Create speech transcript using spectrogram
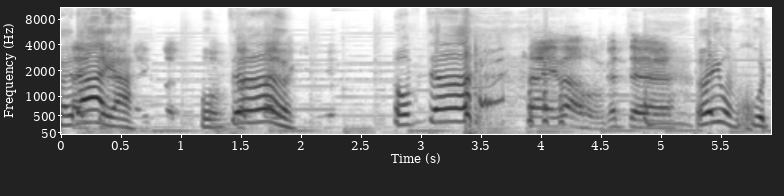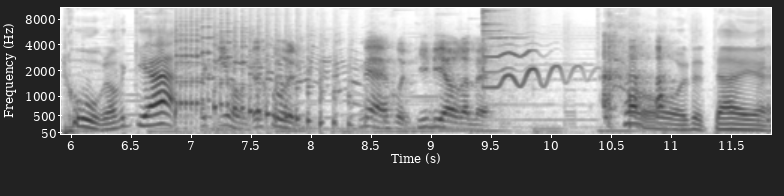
ครได้อะ ใครกดผมเจอกดไปเมื่อกี้ผมเจอ ใช่เปล่าผมก็เจอ เฮ้ยผมขุดถูกแล้วเมื่อกี้ เมื่อกี้ผมก็ขุด เนี่ยขุดที่เดียวกันเลย โอ้เสียใจอะ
